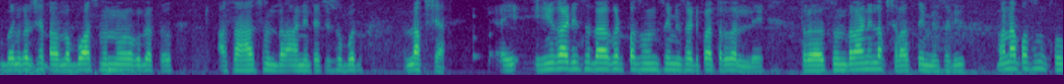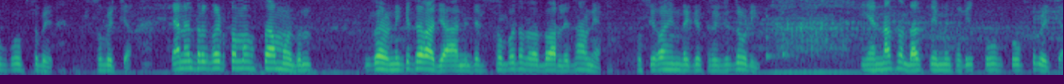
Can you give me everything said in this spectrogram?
बलगड क्षेत्रातला बॉस म्हणून ओळखलं जातं असा हा सुंदर आणि त्याच्यासोबत लक्षा ही गाडीसुद्धा गटपासून सेमीसाठी पात्र झालेली आहे. तर सुंदर आणि लक्षाला सेमीसाठी मनापासून खूप खूप शुभे शुभेच्छा. त्यानंतर गट क्रमांक सहामधून गर्णिकेचा राजा आणि त्याच्यासोबत होता द्वारले सामन्या पुसेगाव हिंद केसरीची जोडी. यांनासुद्धा सेमीसाठी खूप खूप शुभेच्छा.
